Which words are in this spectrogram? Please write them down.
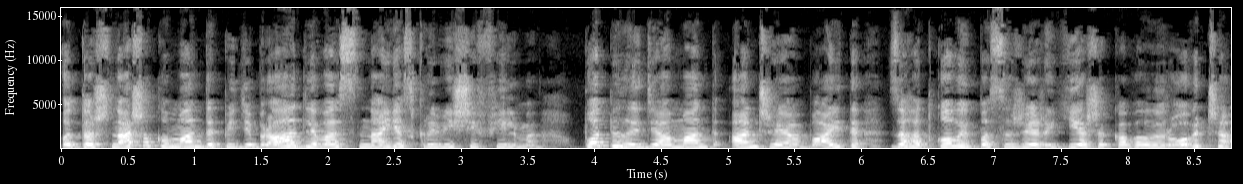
Отож, наша команда підібрала для вас найяскравіші фільми: Попіл і діамант Анджея Вайди, Загадковий пасажир Єжи Кавалеровича,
